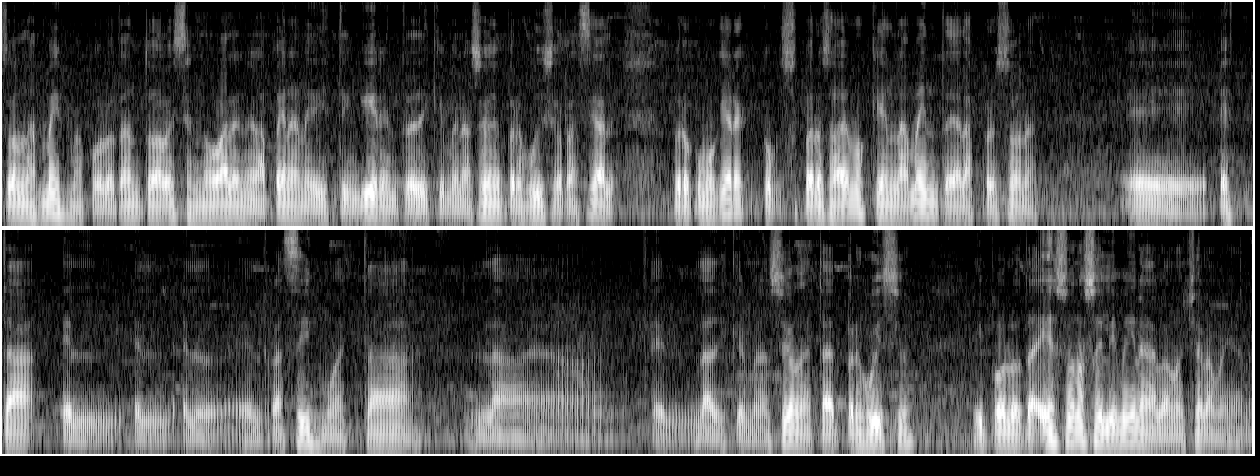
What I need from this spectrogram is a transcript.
son las mismas, por lo tanto a veces no vale ni la pena ni distinguir entre discriminación y prejuicio racial. Pero como quiera, pero sabemos que en la mente de las personas eh, está el, racismo, está la, discriminación, está el prejuicio, y por lo tanto eso no se elimina de la noche a la mañana.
